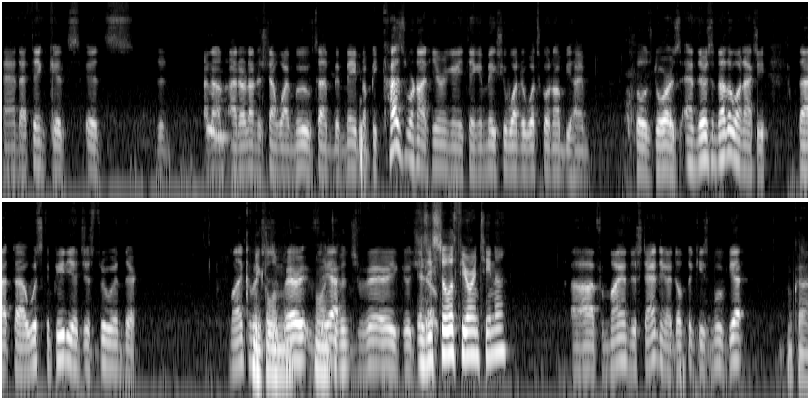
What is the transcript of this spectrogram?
and I think it's it's I don't I don't understand why moves haven't been made, but because we're not hearing anything, it makes you wonder what's going on behind closed doors. And there's another one actually that uh, Wikipedia just threw in there. Milinkovic is a very Milinkovic. yeah, very good. Shout. Is he still with Fiorentina? Uh, from my understanding, I don't think he's moved yet. Okay,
